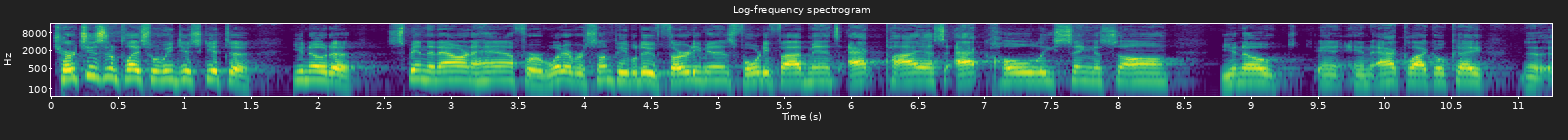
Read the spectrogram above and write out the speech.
Church isn't a place where we just get to, you know, to spend an hour and a half or whatever some people do 30 minutes, 45 minutes, act pious, act holy, sing a song, you know, and, and act like, okay, uh,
